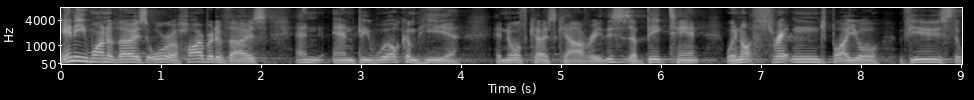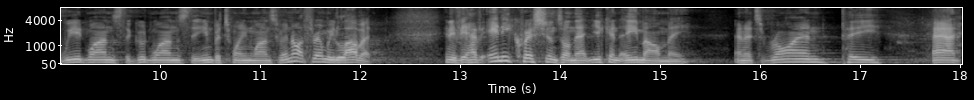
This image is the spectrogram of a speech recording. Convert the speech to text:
any one of those or a hybrid of those, and, and be welcome here at North Coast Calvary. This is a big tent. We're not threatened by your views, the weird ones, the good ones, the in between ones. We're not threatened. We love it. And if you have any questions on that, you can email me. And it's Ryan P at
